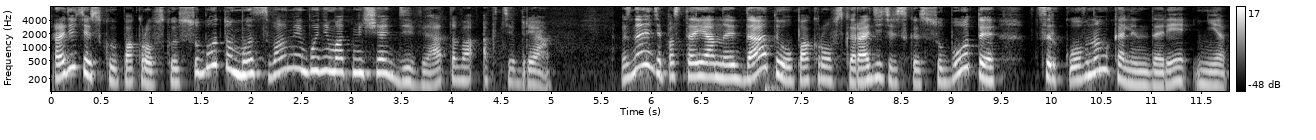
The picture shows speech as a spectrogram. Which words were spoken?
родительскую Покровскую субботу мы с вами будем отмечать 9 октября. Вы знаете, постоянной даты у Покровской родительской субботы в церковном календаре нет.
